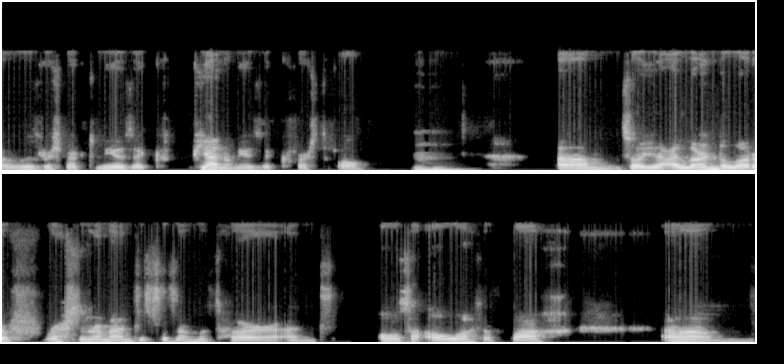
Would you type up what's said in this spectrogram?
with respect to music, piano music, first of all. Mm-hmm. Um, so yeah, I learned a lot of Russian Romanticism with her, and also a lot of Bach. Um,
